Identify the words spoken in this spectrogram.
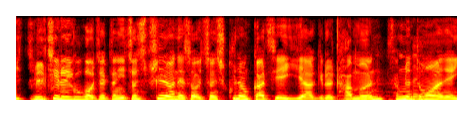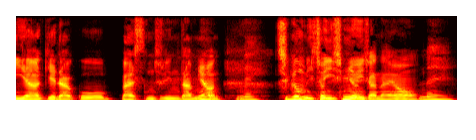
1719가 어쨌든 2017년에서 2019년까지의 이야기를 담은 3년 네. 동안의 이야기라고 말씀드린다면 네, 지금 2020년이잖아요. 네.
